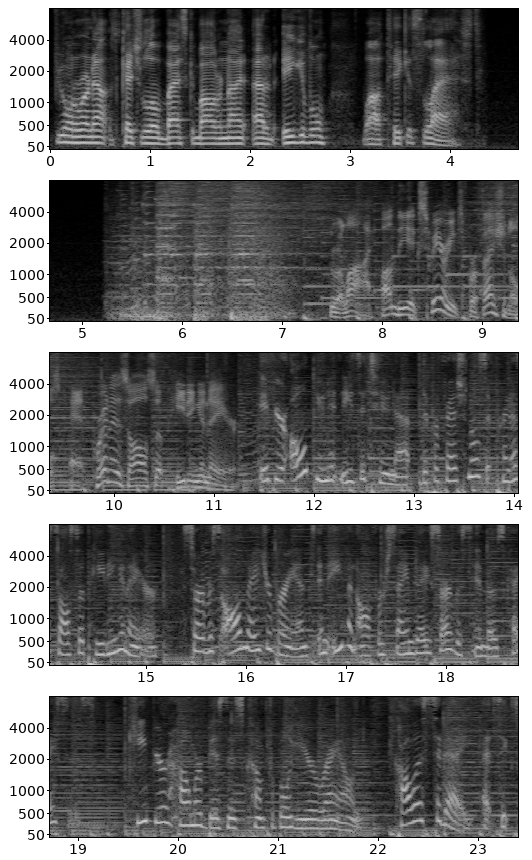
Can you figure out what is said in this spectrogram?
If you want to run out and catch a little basketball tonight out at Eagleville while tickets last. Rely on the experienced professionals at Prentice Allsup Heating and Air. If your old unit needs a tune-up, the professionals at Prentice Allsup Heating and Air service all major brands and even offer same-day service in most cases. Keep your home or business comfortable year-round. Call us today at 6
